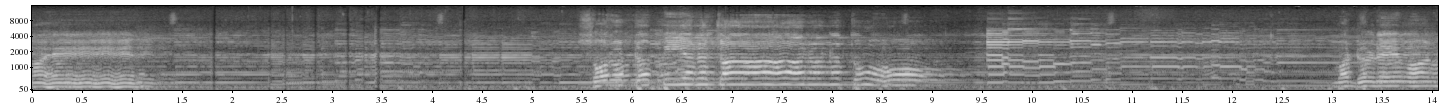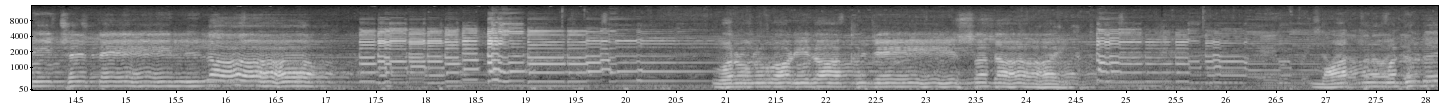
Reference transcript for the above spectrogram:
મહેર. સોરઠ પિયર ચારણ તું મઢડે માંડી છે તે લીલા. વરુણ વાળી રાખજે સદાય. માતું તે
